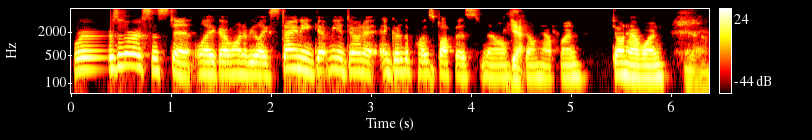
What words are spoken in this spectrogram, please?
Where's our assistant like i want to be like steiny get me a donut and go to the post office no Yeah. don't have one don't have one yeah.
